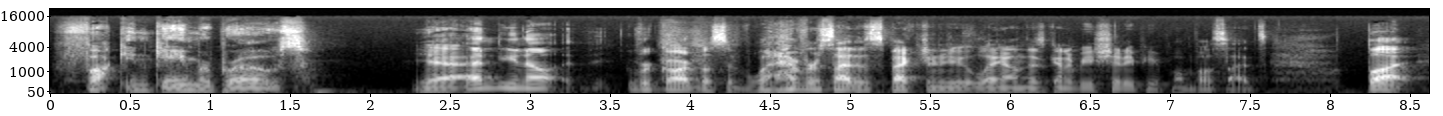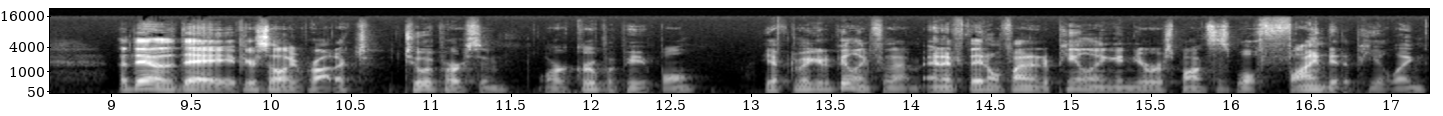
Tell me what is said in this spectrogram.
fucking gamer bros. Yeah, and you know, regardless of whatever side of the spectrum you lay on, there's going to be shitty people on both sides. But at the end of the day, if you're selling a product to a person or a group of people, you have to make it appealing for them. And if they don't find it appealing, and your response is, "Well, find it appealing,"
